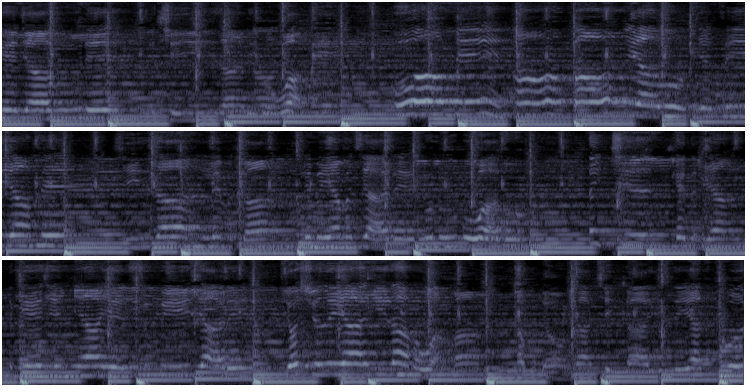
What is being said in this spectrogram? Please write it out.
ခဲ့ကြဘူးတဲ့အချီစားဒီဘဝမင်းအိုးအောင်မင်းအောင်ပေါင်းရဖို့ပြည့်စရမယ်ကြီးစားလက်မကလက်မရမကြတဲ့လူလူဘဝကိုတိတ်ချစ်ခဲ့တဲ့များတကယ်ချင်းများရဲ့စုပေးကြတဲ့ကြောရှင်စရာကြီးသားဘဝမှာနောက်တော့ငါချစ်ကရည်စရာတွေ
